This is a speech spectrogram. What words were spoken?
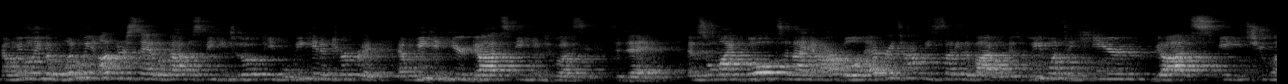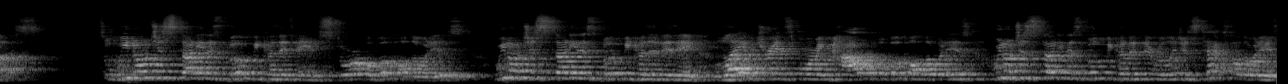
and we believe that when we understand what God was speaking to those people, we can interpret it and we can hear God speaking to us today. And so, my goal tonight and our goal every time we study the Bible is we want to hear God speak to us. So we don't just study this book because it's a historical book, although it is. We don't just study this book because it is a life transforming, powerful book, although it is. We don't just study this book because it's a religious text, although it is.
